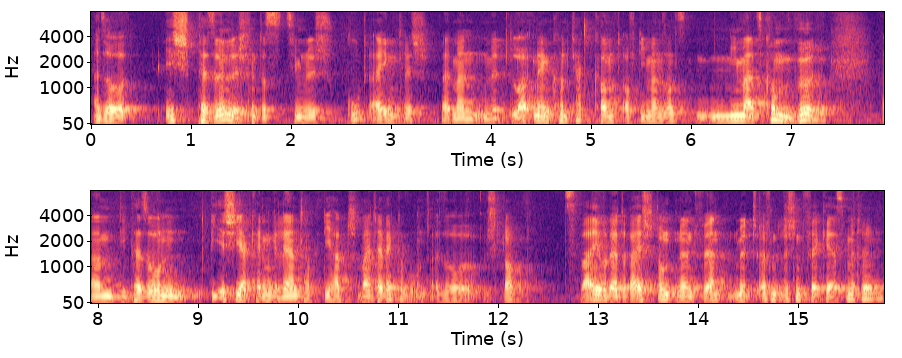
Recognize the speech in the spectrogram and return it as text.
Also ich persönlich finde das ziemlich gut eigentlich, weil man mit Leuten in Kontakt kommt, auf die man sonst niemals kommen würde. Ähm, die Person, die ich ja kennengelernt habe, die hat weiter weg gewohnt. Also ich glaube zwei oder drei Stunden entfernt mit öffentlichen Verkehrsmitteln.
